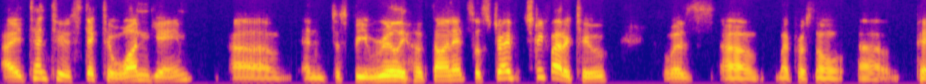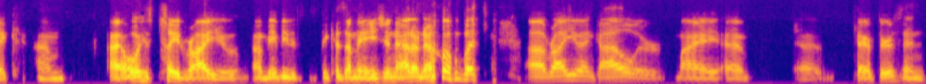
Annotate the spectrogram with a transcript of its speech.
I tend to stick to one game um, and just be really hooked on it. So Street Fighter Two was um, my personal uh, pick. Um, I always played Ryu, uh, maybe because I'm Asian, I don't know, but uh, Ryu and Guile were my um, uh, characters, and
